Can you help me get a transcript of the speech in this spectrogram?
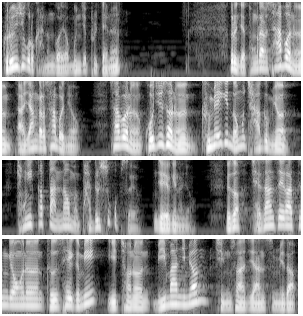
그런 식으로 가는 거예요. 문제 풀 때는. 그럼 이제 동그라미 4번은 아 양가로 4번이요. 4번은 고지서는 금액이 너무 작으면 종이값도 안 나오면 받을 수가 없어요. 이제 여기는요. 그래서 재산세 같은 경우는 그 세금이 2천원 미만이면 징수하지 않습니다.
